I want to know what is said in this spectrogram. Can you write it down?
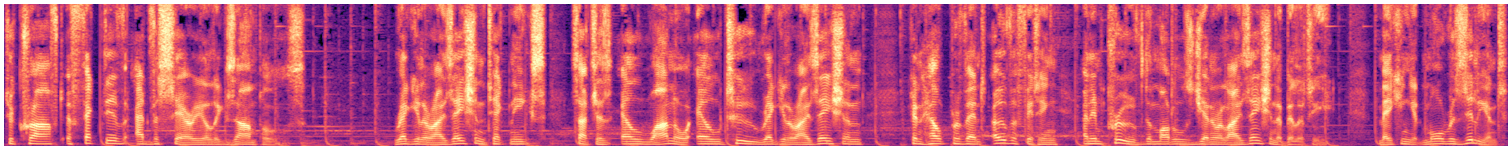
to craft effective adversarial examples. Regularization techniques such as L1 or L2 regularization can help prevent overfitting and improve the model's generalization ability, making it more resilient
